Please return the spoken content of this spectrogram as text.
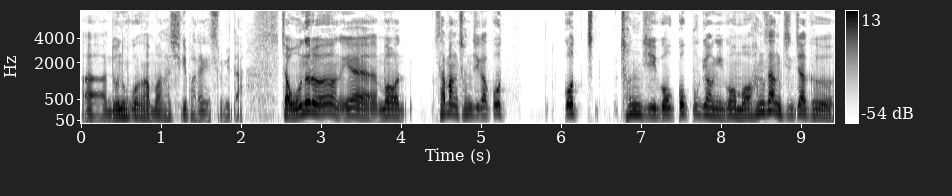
어, 눈 호강 한번 하시기 바라겠습니다. 자 오늘은 예 뭐 사방천지가 꽃, 꽃 천지고 꽃 구경이고 뭐 항상 진짜 그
